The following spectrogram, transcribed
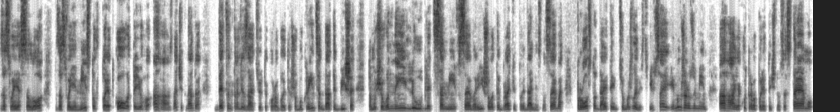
за своє село, за своє місто, впорядковувати його. Ага, значить, треба децентралізацію таку робити, щоб українцям дати більше, тому що вони люблять самі все вирішувати, брати відповідальність на себе. Просто дайте їм цю можливість. І все. І ми вже розуміємо, ага, яку треба політичну систему,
